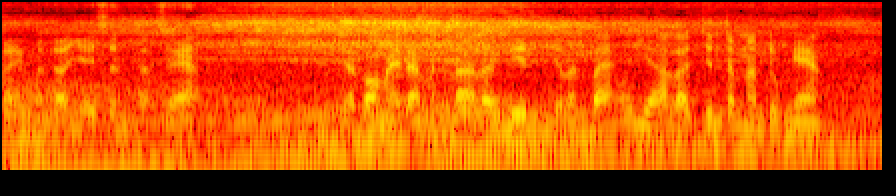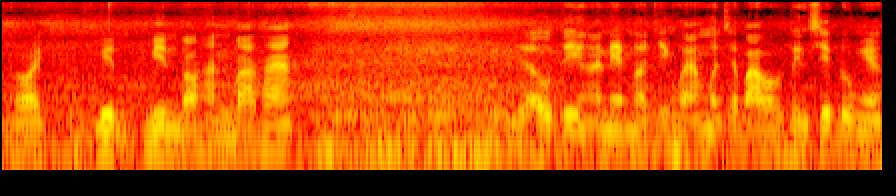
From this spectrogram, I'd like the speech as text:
đây, mình đã vệ sinh sạch sẽ. Và con này đã, mình đã lên pin và mình bán với giá là 950 ngàn. Rồi, pin pin bảo hành 3 tháng. Và ưu tiên anh em nào chuyển khoản mình sẽ bao tiền ship luôn nha.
